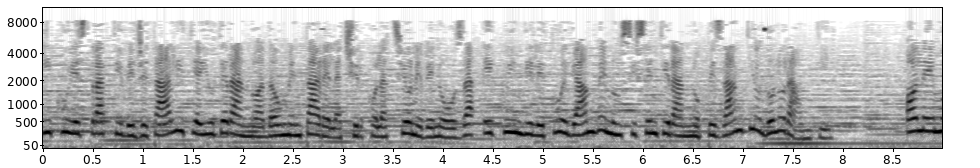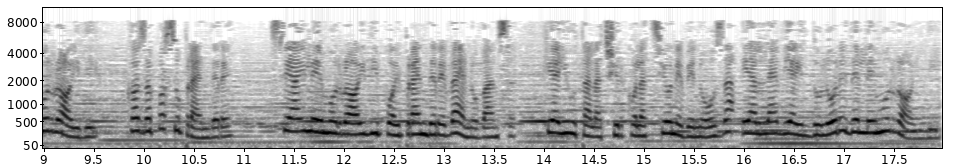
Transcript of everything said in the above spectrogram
i cui estratti vegetali ti aiuteranno ad aumentare la circolazione venosa e quindi le tue gambe non si sentiranno pesanti o doloranti. Ho le emorroidi, cosa posso prendere? Se hai le emorroidi puoi prendere Venovans, che aiuta la circolazione venosa e allevia il dolore delle emorroidi.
